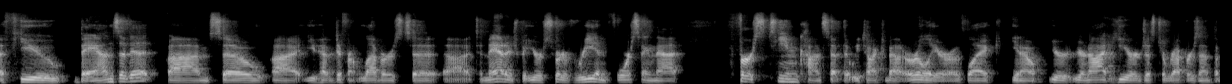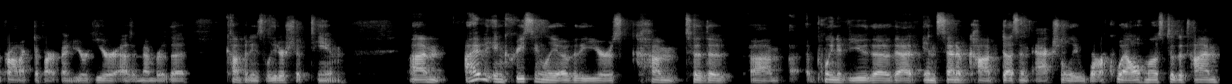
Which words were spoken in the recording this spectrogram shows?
a few bands of it. Um, so uh, you have different levers to uh, to manage but you're sort of reinforcing that first team concept that we talked about earlier of like you know you're you're not here just to represent the product department. You're here as a member of the company's leadership team. Um, i've increasingly over the years come to the um, point of view though that incentive comp doesn't actually work well most of the time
